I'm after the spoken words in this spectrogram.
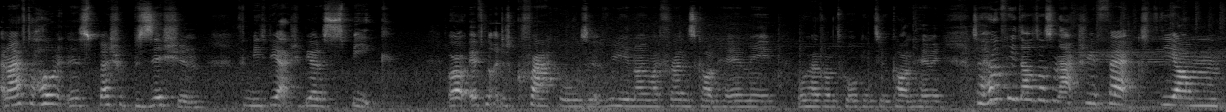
and I have to hold it in a special position for me to be actually be able to speak. Or if not, it just crackles. It's really annoying. My friends can't hear me, or whoever I'm talking to can't hear me. So hopefully that doesn't actually affect the um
